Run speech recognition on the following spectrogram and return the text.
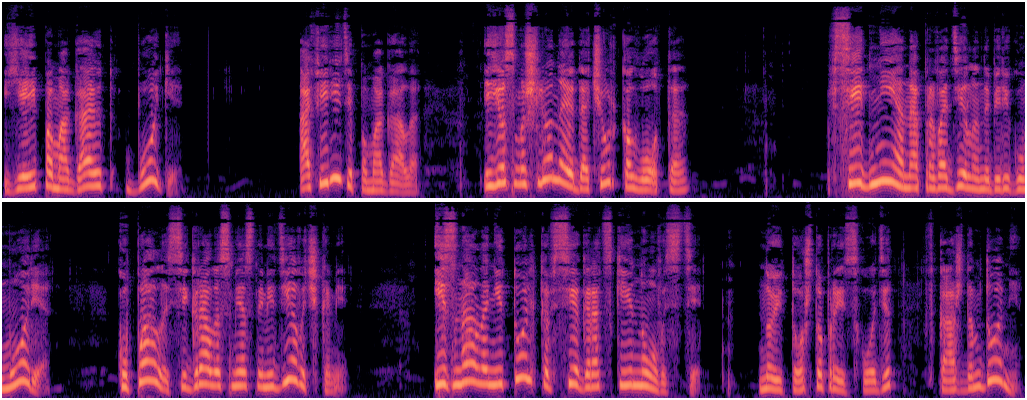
ей помогают боги. А Фериде помогала ее смышленая дочурка Лота. Все дни она проводила на берегу моря, купалась, играла с местными девочками и знала не только все городские новости, но и то, что происходит в каждом доме.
